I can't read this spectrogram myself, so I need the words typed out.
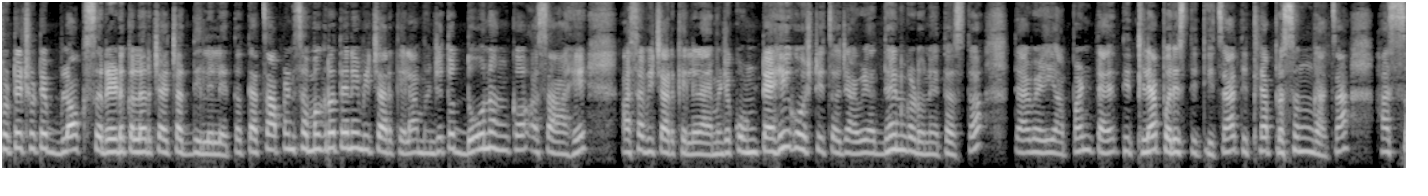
छोटे छोटे ब्लॉक्स रेड कलरच्या याच्यात दिलेले आहेत. तर त्याचा आपण समग्रतेने विचार केला म्हणजे तो दोन अंक असा आहे असा विचार केलेला आहे. म्हणजे कोणत्याही गोष्टीचं ज्यावेळी अध्ययन घडून येत असतं त्यावेळी आपण त्या तिथल्या परिस्थितीचा तिथल्या प्रसंगाचा हा स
